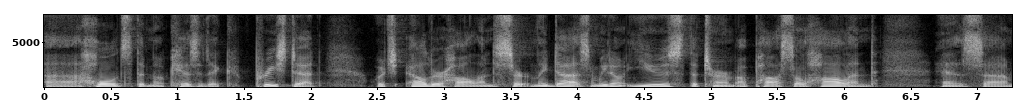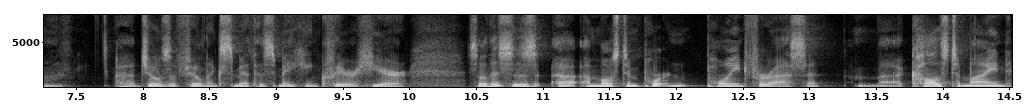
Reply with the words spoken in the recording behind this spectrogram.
uh, holds the Melchizedek priesthood, which Elder Holland certainly does. And we don't use the term Apostle Holland, as um, uh, Joseph Fielding Smith is making clear here. So, this is a, a most important point for us. It uh, calls to mind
